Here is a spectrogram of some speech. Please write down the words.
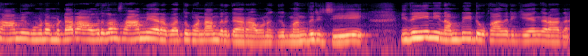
சாமி கும்பிட மாட்டார். அவர் தான் சாமியாரை பார்த்து கொண்டாந்துருக்காரு. அவனுக்கு மந்திரிச்சு இதையும் நீ நம்பிட்டு உட்காந்துருக்கியேங்கிறாங்க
